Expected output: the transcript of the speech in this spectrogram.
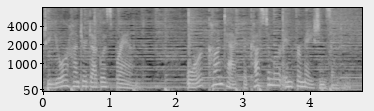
to your Hunter Douglas brand or contact the Customer Information Center.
